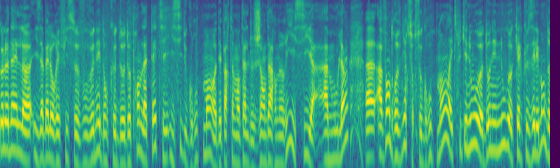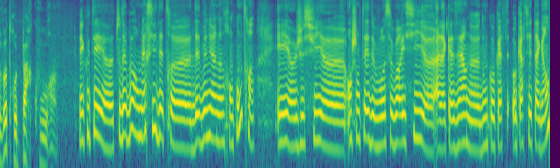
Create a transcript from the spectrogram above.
Colonel Isabelle Auréfis, vous venez donc de, prendre la tête ici du groupement départemental de gendarmerie, ici à Moulins. Euh, avant de revenir sur ce groupement, expliquez-nous, donnez-nous quelques éléments de votre parcours. Écoutez, euh, tout d'abord, merci d'être euh, venu à notre rencontre et euh, je suis enchantée de vous recevoir ici à la caserne, donc au, quartier Taguin.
